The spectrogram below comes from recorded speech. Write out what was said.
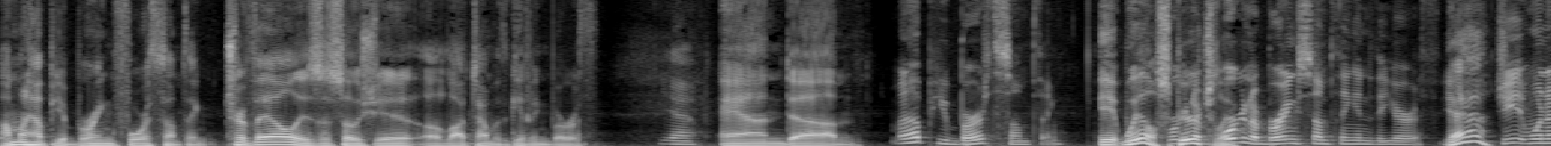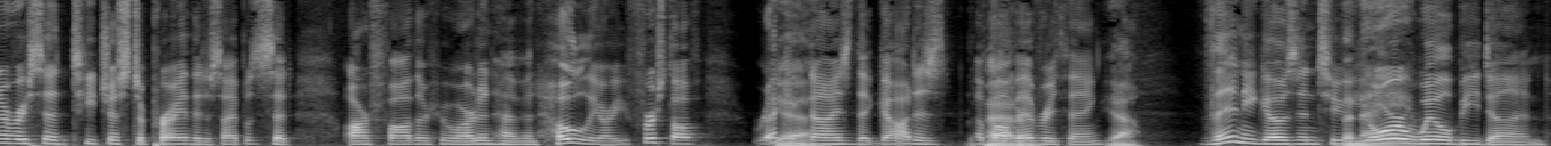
I'm gonna help you bring forth something." Travail is associated a lot of time with giving birth, Yeah. and um, I'm gonna help you birth something. it will spiritually. we're gonna bring something into the earth. yeah, Whenever he said, "Teach us to pray," the disciples said, "Our Father who art in heaven, holy are you." First off, recognize that God is above pattern. everything. yeah, Then he goes into The your name. will be done,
